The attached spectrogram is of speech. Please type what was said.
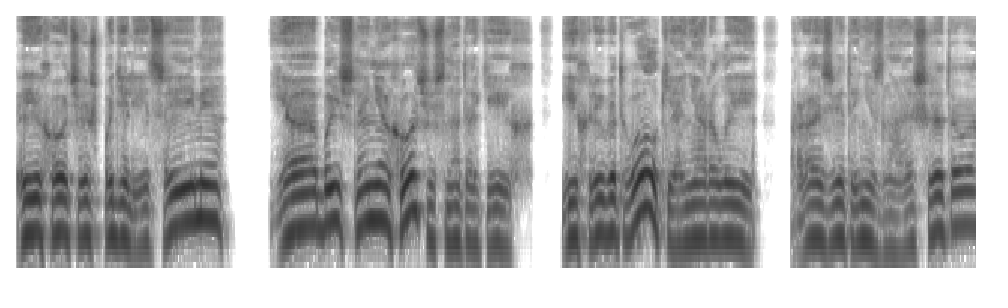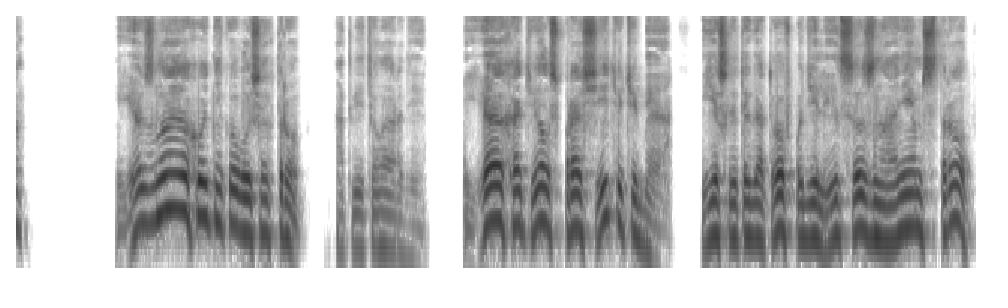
Ты хочешь поделиться ими? Я обычно не охочусь на таких. Их любят волки, а не орлы. Разве ты не знаешь этого?» «Я знаю, охотник облачных троп», — ответил Арди. «Я хотел спросить у тебя, если ты готов поделиться знанием строп».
